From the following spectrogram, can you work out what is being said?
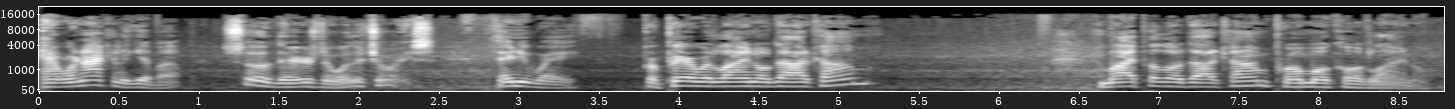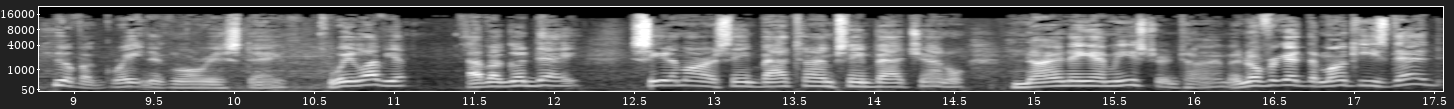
And we're not going to give up. So there's no other choice. Anyway, preparewithlionel.com MyPillow.com, promo code Lionel. You have a great and a glorious day. We love you. Have a good day. See you tomorrow, same bat time, same bat channel, 9 a.m. Eastern Time. And don't forget, the monkey's dead.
